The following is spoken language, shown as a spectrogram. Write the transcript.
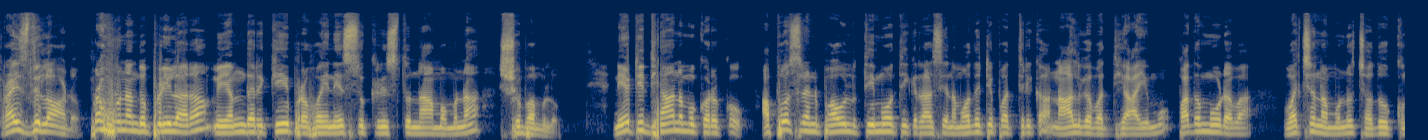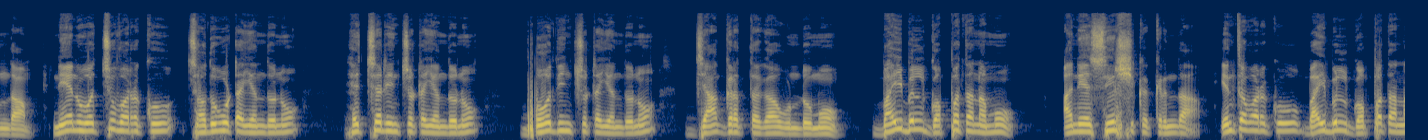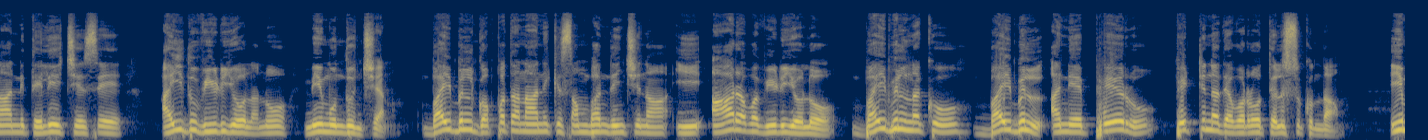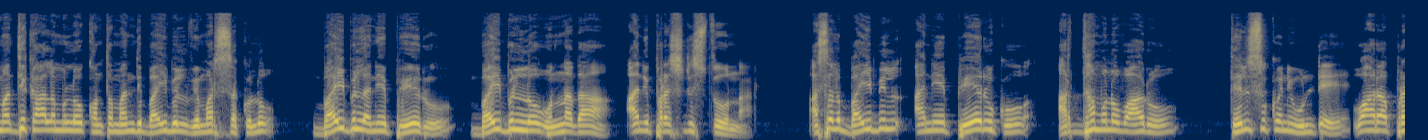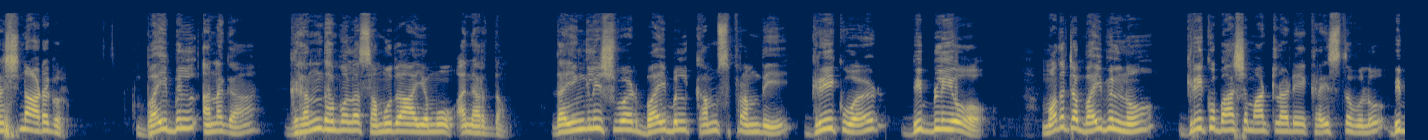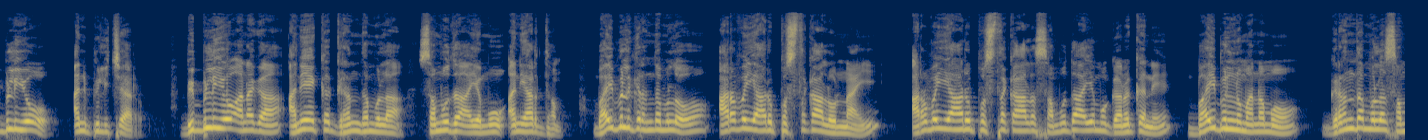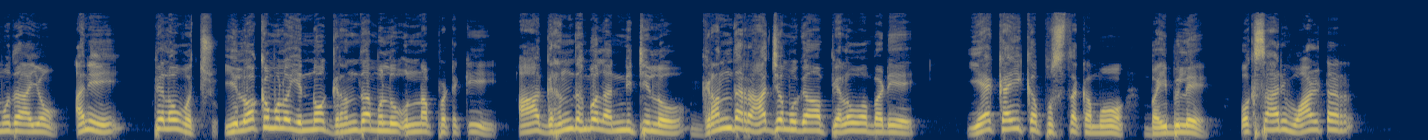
Praise the lord ప్రభునందు ప్రియులారా మీ అందరికీ ప్రభు అయిన యేసుక్రీస్తు నామమున శుభములు. నేటి ధ్యానము కొరకు అపోసరైన పౌలు తిమోతికి రాసిన మొదటి పత్రిక నాలుగవ అధ్యాయము పదమూడవ వచనమును చదువుకుందాం. నేను వచ్చు వరకు చదువుట ఎందును హెచ్చరించుట ఎందును బోధించుట ఎందును జాగ్రత్తగా ఉండుము. బైబిల్ గొప్పతనము అనే శీర్షిక క్రింద ఇంతవరకు బైబిల్ గొప్పతనాన్ని తెలియచేసే ఐదు వీడియోలను మీ ముందుంచాను. బైబిల్ గొప్పతనానికి సంబంధించిన ఈ ఆరవ వీడియోలో బైబిల్నకు బైబిల్ అనే పేరు పెట్టినదెవరో తెలుసుకుందాం. ఈ మధ్య కాలంలో కొంతమంది బైబిల్ విమర్శకులు బైబిల్ అనే పేరు బైబిల్లో ఉన్నదా అని ప్రశ్నిస్తూ ఉన్నారు. అసలు బైబిల్ అనే పేరుకు అర్థమును వారు తెలుసుకొని ఉంటే వారు ఆ ప్రశ్న అడగరు. బైబిల్ అనగా గ్రంథముల సముదాయము అని అర్థం. The English word Bible comes from the Greek word biblio మొదట బైబిల్ను గ్రీకు భాష మాట్లాడే క్రైస్తవులు బిబ్లియో అని పిలిచారు. బిబ్లియో అనగా అనేక గ్రంథముల సముదాయము అని అర్థం. బైబిల్ గ్రంథములో అరవై ఆరు పుస్తకాలు ఉన్నాయి. అరవై ఆరు పుస్తకాల సముదాయము గనుకనే బైబిల్ను మనము గ్రంథముల సముదాయం అని పిలవచ్చు ఈ లోకములో ఎన్నో గ్రంథములు ఉన్నప్పటికీ ఆ గ్రంథములన్నిటిలో గ్రంథరాజముగా పిలువబడే ఏకైక పుస్తకము బైబిలే. ఒకసారి వాల్టర్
